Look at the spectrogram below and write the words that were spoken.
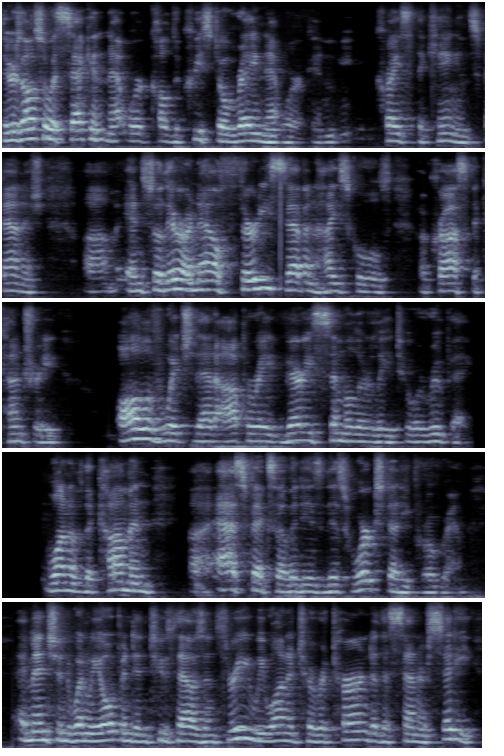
There's also a second network called the Cristo Rey Network, and Christ the King in Spanish. Um, and so there are now 37 high schools across the country all of which that operate very similarly to Arrupe. One of the common uh, aspects of it is this work study program. I mentioned when we opened in 2003, we wanted to return to the center city.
